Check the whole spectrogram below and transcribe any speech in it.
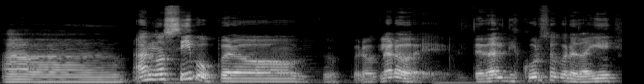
a. Ah, no, sí, pues, pero, pero claro, eh, te da el discurso, pero de ahí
